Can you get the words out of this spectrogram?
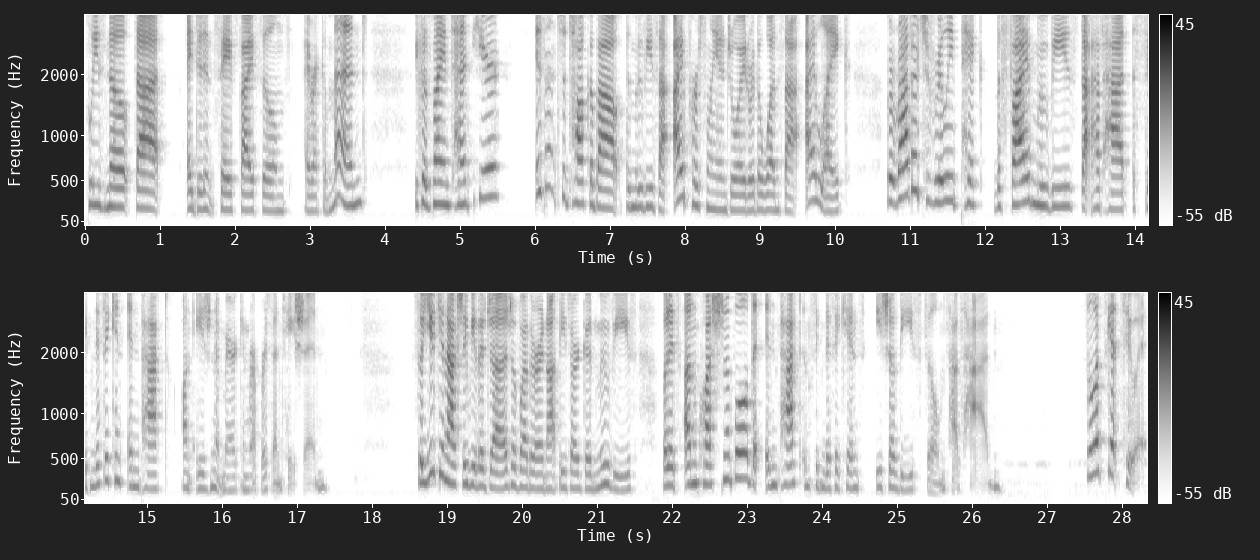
Please note that I didn't say five films I recommend, because my intent here isn't to talk about the movies that I personally enjoyed or the ones that I like, but rather to really pick the five movies that have had a significant impact on Asian American representation. So you can actually be the judge of whether or not these are good movies, but it's unquestionable the impact and significance each of these films has had. So let's get to it.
